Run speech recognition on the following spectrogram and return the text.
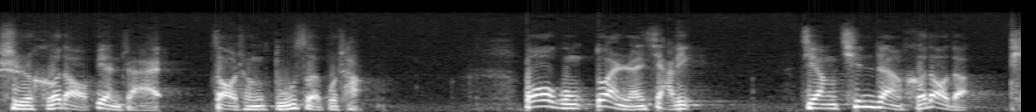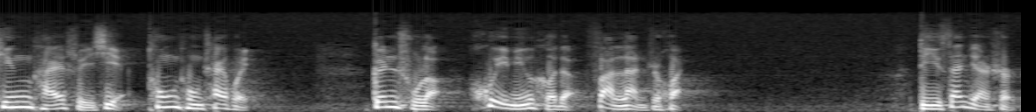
使河道变窄，造成堵塞不畅。包公断然下令，将侵占河道的汀台水榭通通拆毁，根除了惠民河的泛滥之患。第三件事儿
